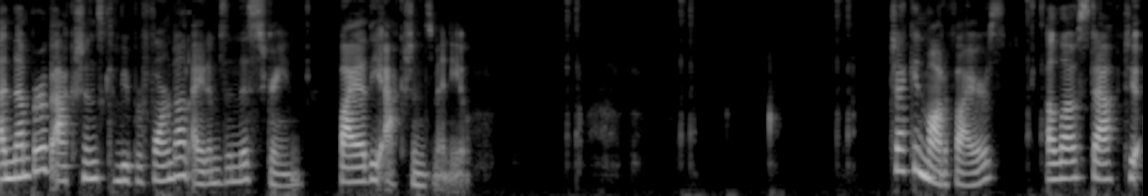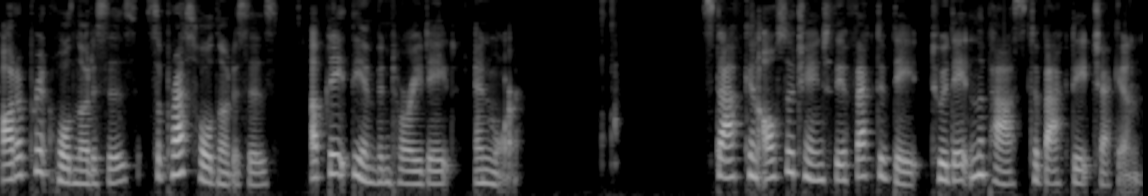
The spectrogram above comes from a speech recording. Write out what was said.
A number of actions can be performed on items in this screen via the Actions menu. Check-in modifiers allow staff to auto-print hold notices, suppress hold notices, update the inventory date, and more. Staff can also change the effective date to a date in the past to backdate check-in.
